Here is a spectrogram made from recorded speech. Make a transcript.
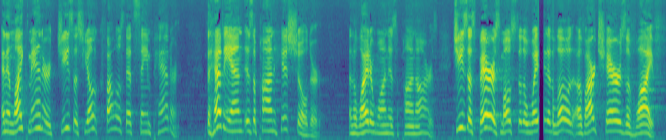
And in like manner, Jesus' yoke follows that same pattern. The heavy end is upon his shoulder, and the lighter one is upon ours. Jesus bears most of the weight of the load of our chairs of life,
